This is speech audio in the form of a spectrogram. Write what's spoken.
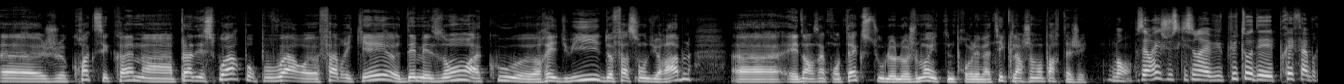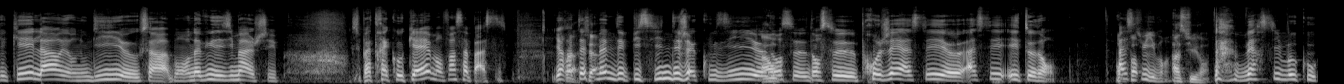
je crois que c'est quand même un plein d'espoir pour pouvoir fabriquer des maisons à coût réduit, de façon durable. Et dans un contexte où le logement est une problématique largement partagée. Bon, c'est vrai que jusqu'ici on avait vu plutôt des préfabriqués. Là, on nous dit que ça. Bon, on a vu des images. C'est c'est pas très coquet, mais enfin, ça passe. Il y aura peut-être même des piscines, des jacuzzis euh, ah, dans, ce, dans ce projet assez, euh, assez étonnant. À suivre. À suivre. Merci beaucoup.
